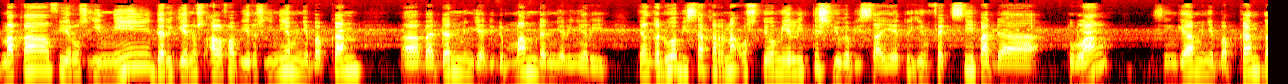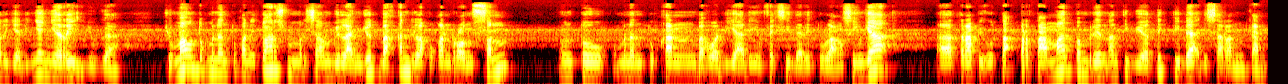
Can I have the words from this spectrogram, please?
maka virus ini dari genus alpha virus ini yang menyebabkan uh, badan menjadi demam dan nyeri-nyeri. Yang kedua bisa karena osteomielitis juga bisa yaitu infeksi pada tulang sehingga menyebabkan terjadinya nyeri juga. Cuma untuk menentukan itu harus pemeriksaan lebih lanjut bahkan dilakukan ronsen untuk menentukan bahwa dia ada infeksi dari tulang sehingga uh, terapi utak pertama pemberian antibiotik tidak disarankan.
